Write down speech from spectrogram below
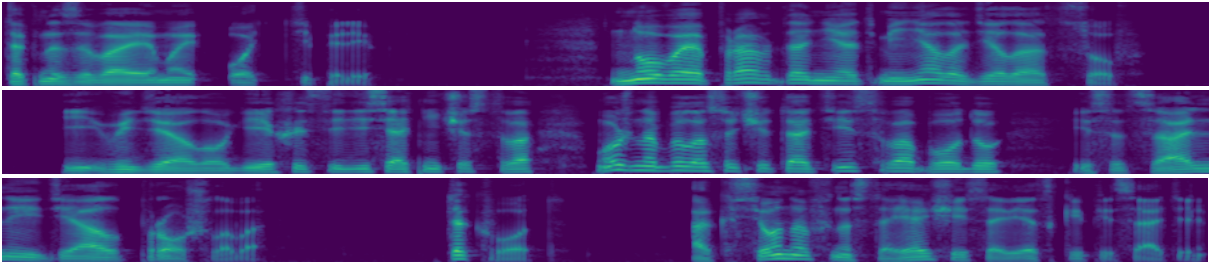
так называемой оттепели. Новая правда не отменяла дело отцов, и в идеологии шестидесятничества можно было сочетать и свободу, и социальный идеал прошлого. Так вот, Аксенов настоящий советский писатель.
